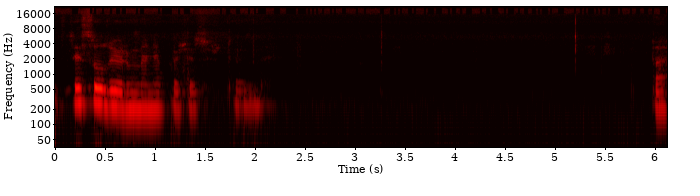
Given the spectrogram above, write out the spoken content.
Stres oluyorum ben hep böyle sürdüğümde. Hoppa.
